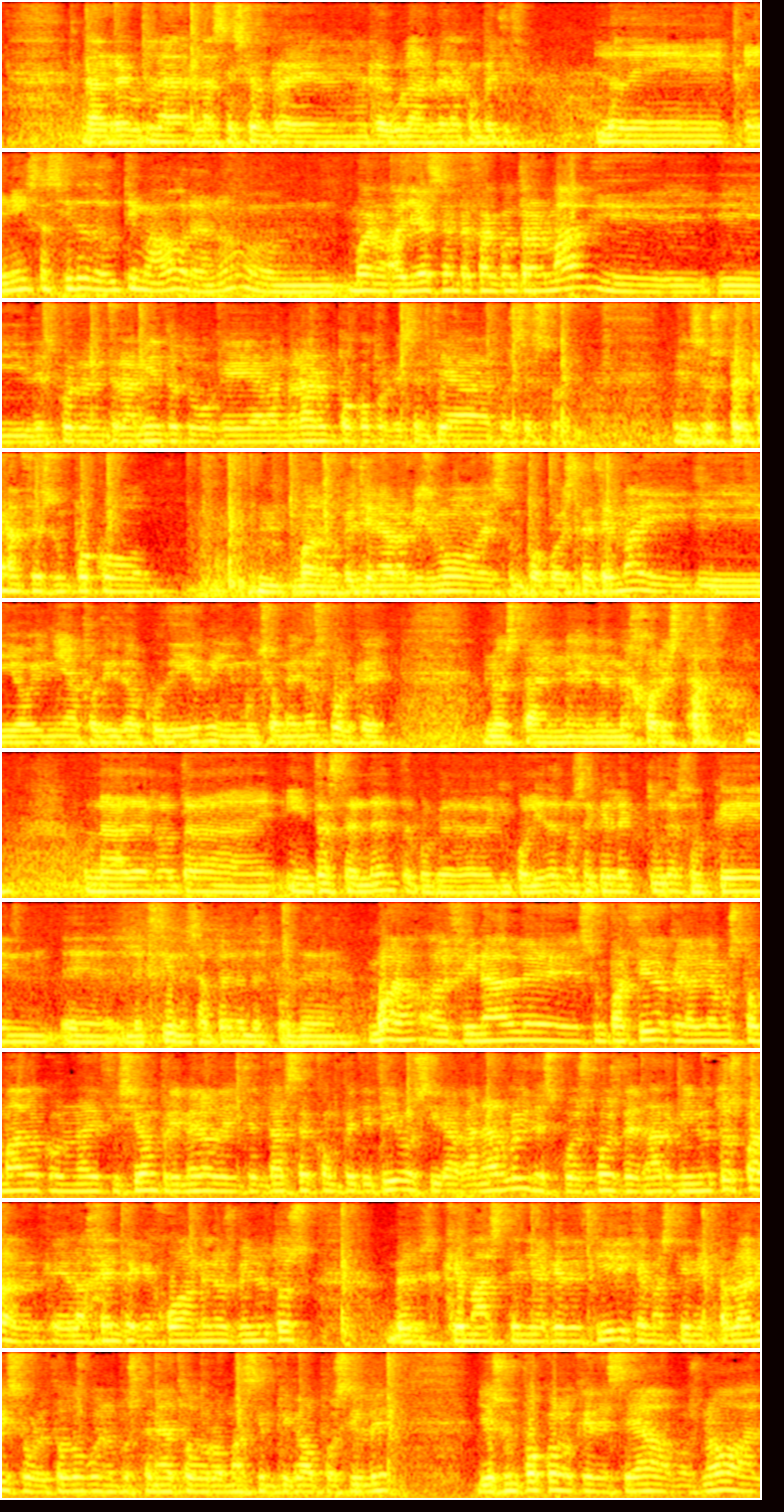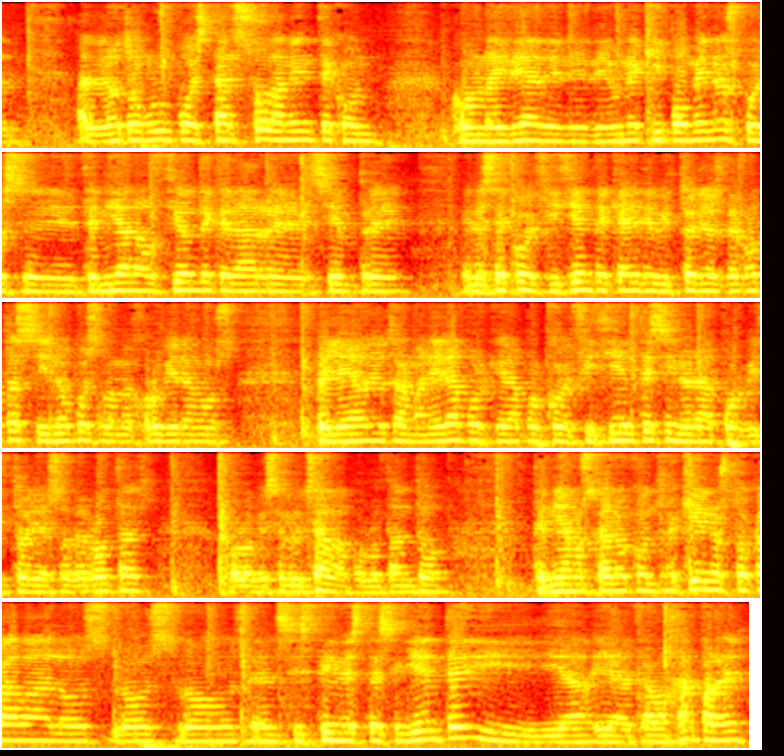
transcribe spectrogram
la, la, la sesión re, regular de la competición. Lo de Enix ha sido de última hora, ¿no? Bueno, ayer se empezó a encontrar mal y, y después del entrenamiento tuvo que abandonar un poco porque sentía, pues eso, esos percances un poco. Bueno, lo que tiene ahora mismo es un poco este tema y, y hoy ni ha podido acudir, ni mucho menos porque no está en, en el mejor estado. Una derrota intrascendente porque el equipo líder, no sé qué lecturas o qué eh, lecciones aprenden después de... Bueno, al final eh, es un partido que lo habíamos tomado con una decisión primero de intentar ser competitivos, ir a ganarlo y después pues de dar minutos para ver que la gente que juega menos minutos ver qué más tenía que decir y qué más tiene que hablar y sobre todo, bueno, pues tener a todo lo más implicado posible. Y es un poco lo que deseábamos, ¿no? Al, al otro grupo estar solamente con, con la idea de, de- un equipo menos, pues eh, tenía la opción de quedar eh, siempre en ese coeficiente que hay de victorias derrotas, si no, pues a lo mejor hubiéramos peleado de otra manera porque era por coeficientes y no era por victorias o derrotas por lo que se luchaba. Por lo tanto, teníamos claro contra quién nos tocaba los, los, los- el Sistín este siguiente y a trabajar para él.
